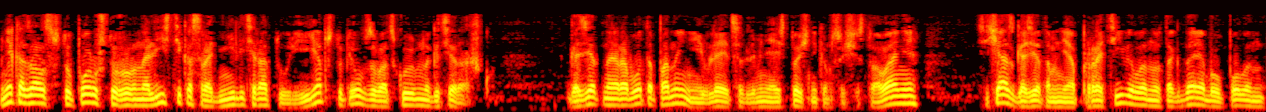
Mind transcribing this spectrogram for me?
Мне казалось в ту пору, что журналистика сродни литературе, и я вступил в заводскую многотиражку. Газетная работа поныне является для меня источником существования. Сейчас газета мне опротивила, но тогда я был полон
